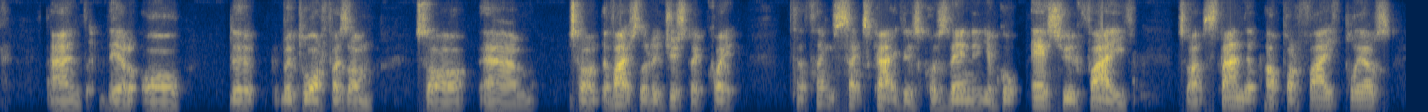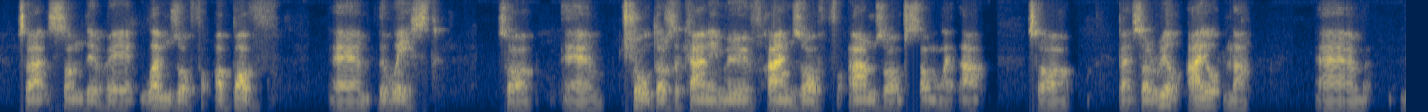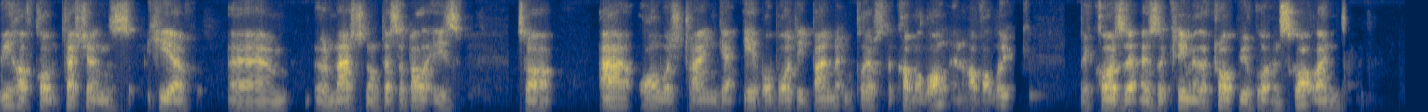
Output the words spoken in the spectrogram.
and they're all the with dwarfism. So um, so they've actually reduced it quite to I think six categories because then you've got SU five, so that's standard upper five players. So that's somebody with limbs off above um, the waist. So um, shoulders they can't move, hands off, arms off, something like that. So, but it's a real eye opener. Um, we have competitions here, um, or national disabilities. So I always try and get able-bodied badminton players to come along and have a look because it is the cream of the crop we've got in Scotland.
